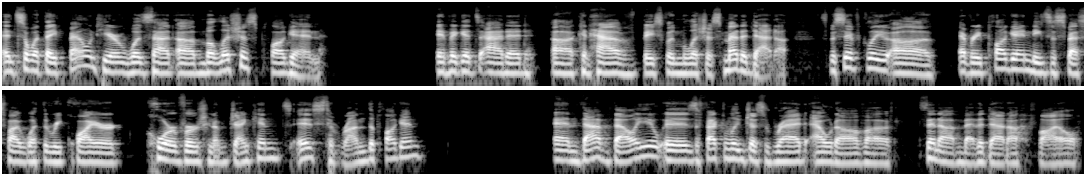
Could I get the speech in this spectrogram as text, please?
And so what they found here was that a malicious plugin, if it gets added, uh, can have basically malicious metadata. Specifically, uh, every plugin needs to specify what the required core version of Jenkins is to run the plugin. And that value is effectively just read out of a, it's in a metadata file.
